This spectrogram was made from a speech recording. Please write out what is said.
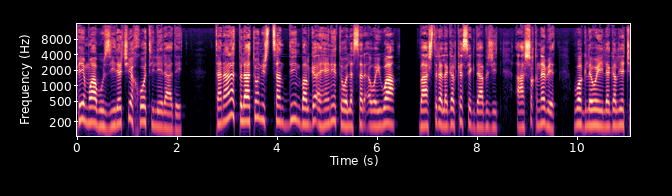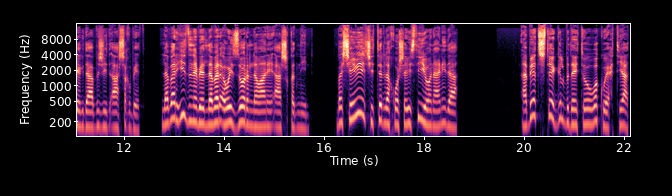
پێم وابوو زیرەکیە خۆتی لێ لادەیت. تەنانەت پلاتۆنیش چەندین بەڵگە ئەهێنێتەوە لە سەر ئەوەی وا باشترە لەگەڵ کەسێکدا بژیت عاشق نەبێت وەک لەوەی لەگەڵ یەکێکدا بژیت عاشق بێت. لەبەر هیچ نەبێت لەبەر ئەوەی زۆرن لەوانەی عاشقت نین. بە شێوەیەکی تر لە خۆشەویستی یۆنانیدا ئەبێت شتێک گل بدەیتەوە وەکو احتیات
